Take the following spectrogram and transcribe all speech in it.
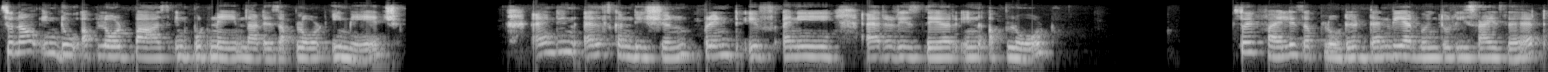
so now in do upload pass input name that is upload image. And in else condition print if any error is there in upload. So if file is uploaded then we are going to resize it.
